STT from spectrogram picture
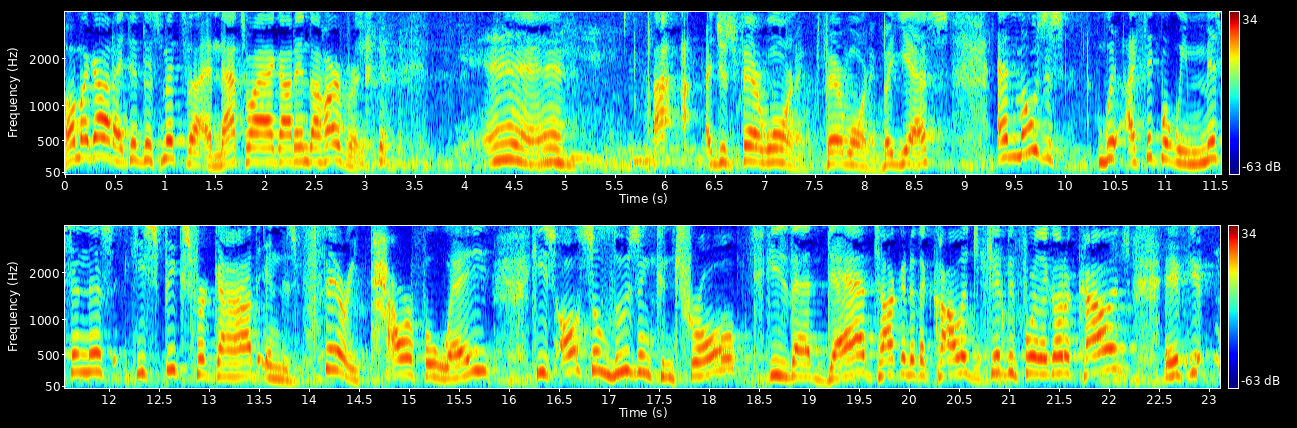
Oh my God, I did this mitzvah, and that's why I got into Harvard. eh. I, I, just fair warning, fair warning. But yes, and Moses, I think what we miss in this, he speaks for God in this very powerful way. He's also losing control. He's that dad talking to the college kid before they go to college. If you,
